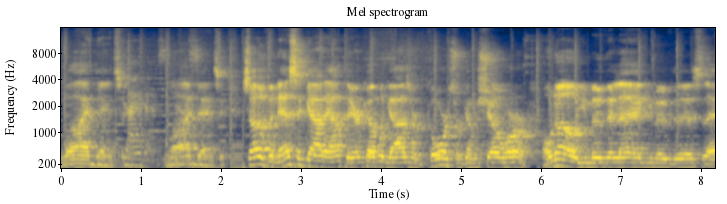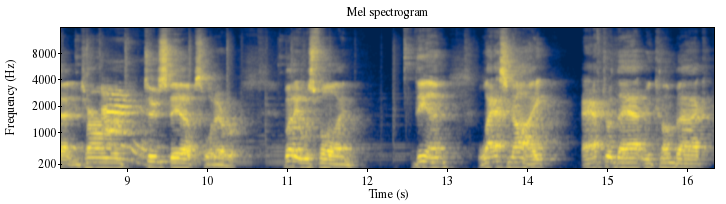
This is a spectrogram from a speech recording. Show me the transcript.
Line dancing. line dance. Line yes. dancing. So Vanessa got out there. A couple of guys, are, of course, are going to show her. Oh no, you move the leg, you move this, that, you turn, Ah. two steps, whatever. But it was fun. Then last night, after that, we come back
